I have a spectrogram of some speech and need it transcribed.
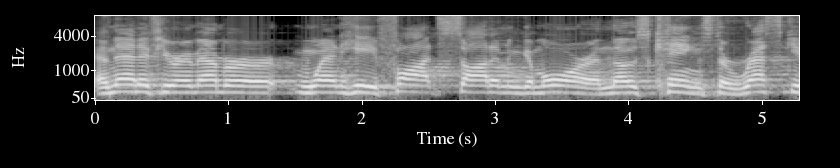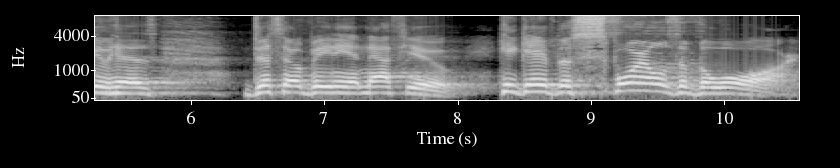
And then, if you remember, when he fought Sodom and Gomorrah and those kings to rescue his disobedient nephew, he gave the spoils of the war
